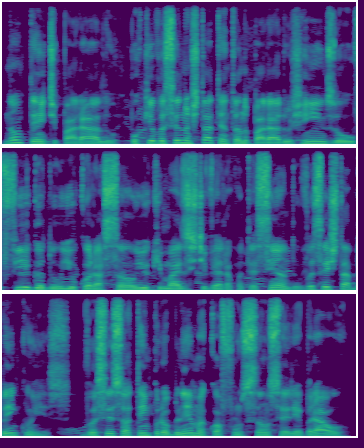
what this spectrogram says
não tente pará-lo, porque você não está tentando parar os rins, ou o fígado, e o coração, e o que mais estiver acontecendo. Você está bem com isso. Você só tem problema com a função cerebral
